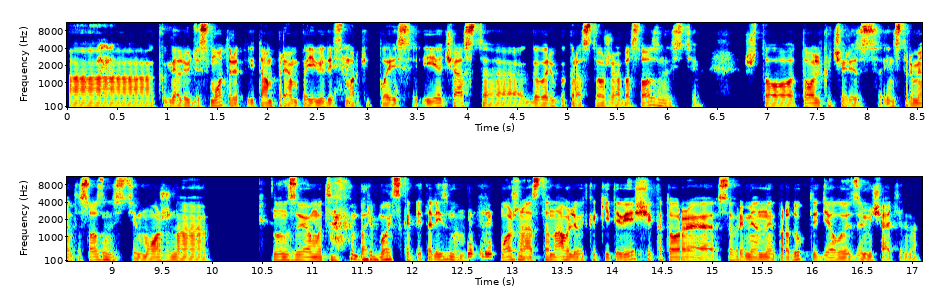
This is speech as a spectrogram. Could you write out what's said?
когда люди смотрят, и там прям появились маркетплейсы. И я часто говорю как раз тоже об осознанности, что только через инструмент осознанности можно, ну, назовем это борьбой с капитализмом, можно останавливать какие-то вещи, которые современные продукты делают замечательно.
